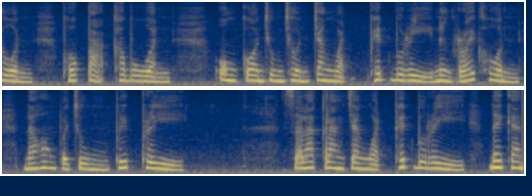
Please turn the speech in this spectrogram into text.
ชน พบปะขบวน องค์กรชุมชนจังหวัดเพชรบุรี 100 คน ณ ห้องประชุมพริพรีสารกลางจังหวัดเพชรบุรี ในการ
